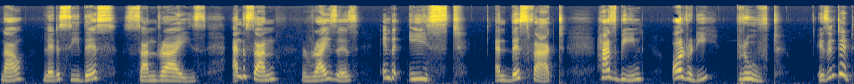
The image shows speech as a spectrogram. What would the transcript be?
Now, let us see this sunrise. And the sun rises in the east. And this fact has been already proved. Isn't it?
